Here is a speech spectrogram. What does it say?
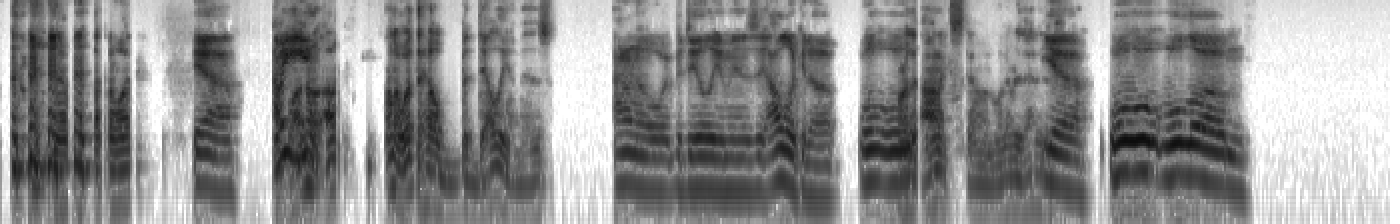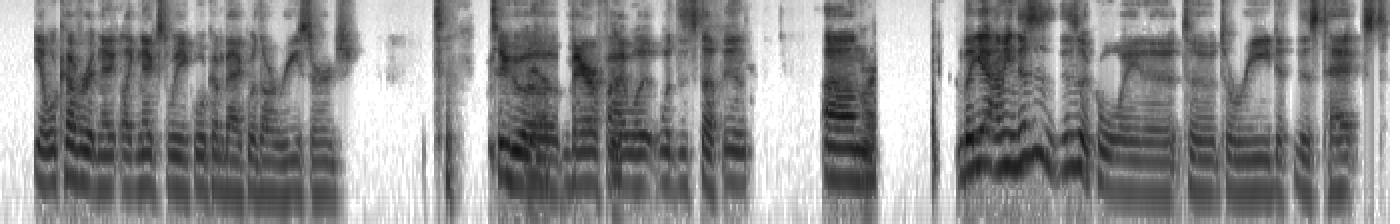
no, the one. yeah, I mean, I, don't, I don't I don't know what the hell bdellium is, I don't know what bdellium is. I'll look it up. We'll, or we'll the Onyx Stone, whatever that is. yeah, we'll, we'll, we'll, um, yeah, we'll cover it ne- like next week. We'll come back with our research to, to uh, verify what what this stuff is. Um, Right. but yeah, I mean, this is this is a cool way to to to read this text,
